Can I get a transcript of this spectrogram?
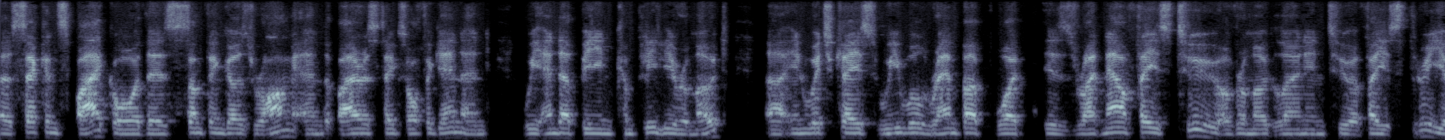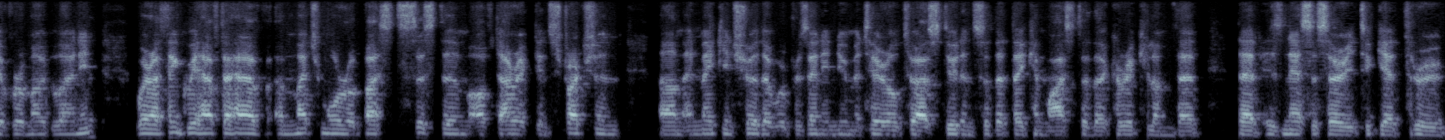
a, second spike or there's something goes wrong and the virus takes off again and we end up being completely remote, uh, in which case we will ramp up what is right now phase two of remote learning to a phase three of remote learning, where I think we have to have a much more robust system of direct instruction um, and making sure that we're presenting new material to our students so that they can master the curriculum that that is necessary to get through.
